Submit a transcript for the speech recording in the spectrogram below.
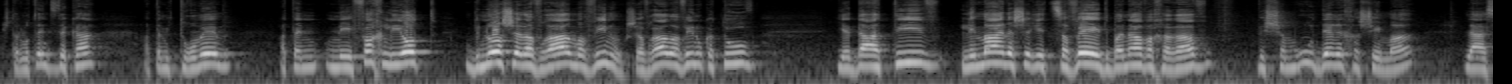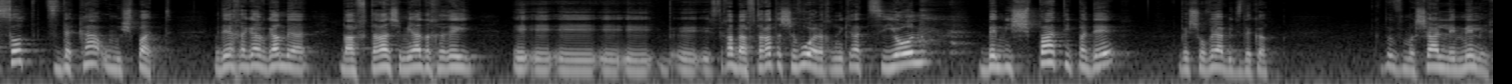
כשאתה נותן צדקה, אתה מתרומם, אתה נהפך להיות בנו של אברהם אבינו. שאברהם אבינו כתוב, ידעתיו למען אשר יצווה את בניו אחריו, ושמרו דרך השם מה? לעשות צדקה ומשפט. ודרך אגב, גם בהפטרה שמיד אחרי, אה, אה, אה, סליחה, בהפטרת השבוע אנחנו נקרא ציון במשפט תיפדה ושובע בצדקה. כתוב משל למלך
